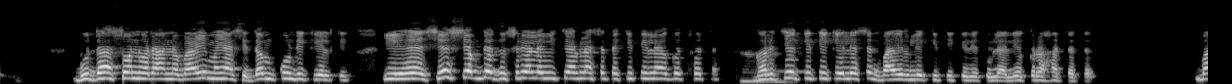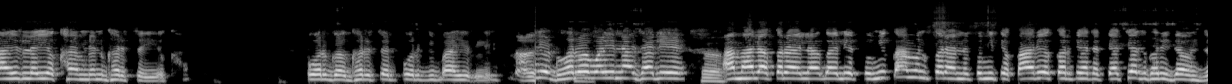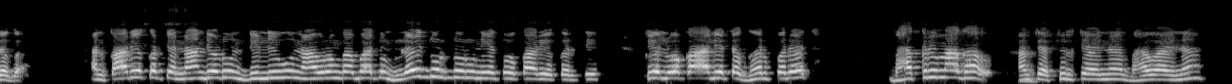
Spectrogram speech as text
बुद्धा सोनवर बाई मी अशी दमकुंडी केलती. की हे शेष शब्द दुसऱ्याला विचारला असं तर किती लागत होत? घरचे किती केले असेल? बाहेरले किती केले? तुला लेकर हातात. बाहेरला एक आहे म्हणजे घरचं एक आहे. पोरग घरचं पोरगी बाहेरली. ढोर वळीना झाले. आम्हाला करायला लागले. तुम्ही का म्हणून करा ना? तुम्ही ते कार्यकर्ते होता त्याच्याच घरी जाऊन जगा. आणि कार्यकर्ते नांदेडहून दिल्लीहून औरंगाबादहून लय दूर दूरून येतो कार्यकर्ते. ते लोक आले तर घर परत भाकरी मागाव. आमच्या चुलत्यानं भावायनं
